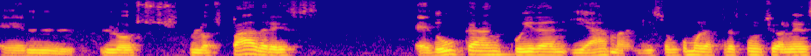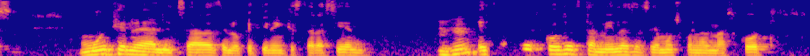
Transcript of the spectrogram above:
el, los, los padres educan, cuidan y aman, y son como las tres funciones muy generalizadas de lo que tienen que estar haciendo. Uh -huh. Esas tres cosas también las hacemos con las mascotas.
